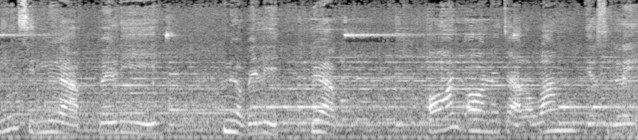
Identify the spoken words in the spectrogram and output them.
นิ่มสิเนื้อเวลีเหนือเวลีเหนืออ่อนอ่อนนะจ๊ะระวังเดี๋ยวสิเละ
